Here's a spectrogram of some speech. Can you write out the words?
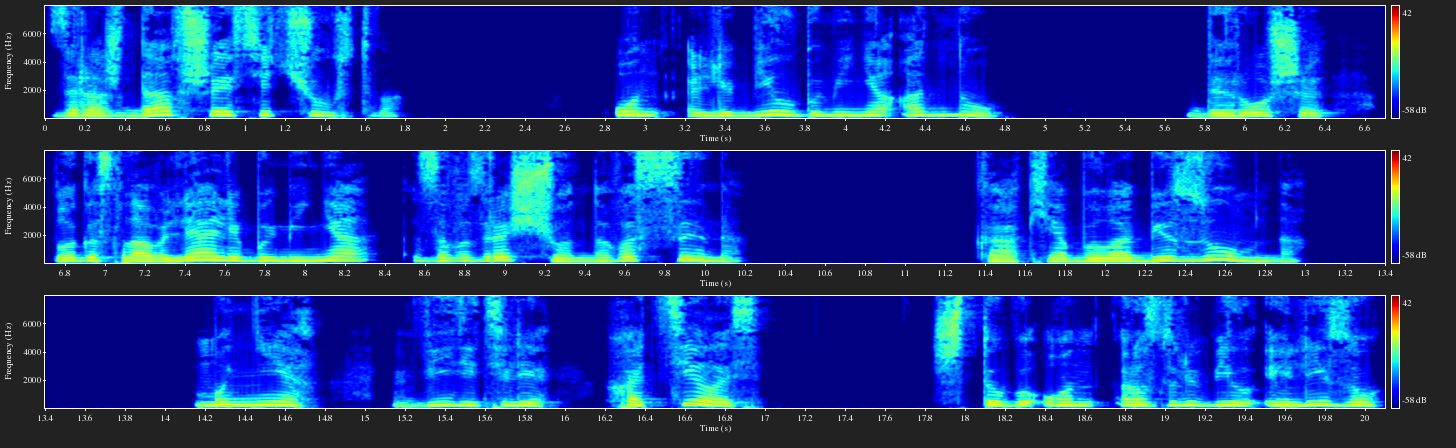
зарождавшееся чувство. Он любил бы меня одну. Дероши благословляли бы меня за возвращенного сына. Как я была безумна! Мне, видите ли, хотелось, чтобы он разлюбил Элизу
